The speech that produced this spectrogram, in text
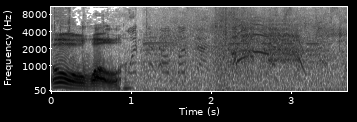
oh, whoa.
